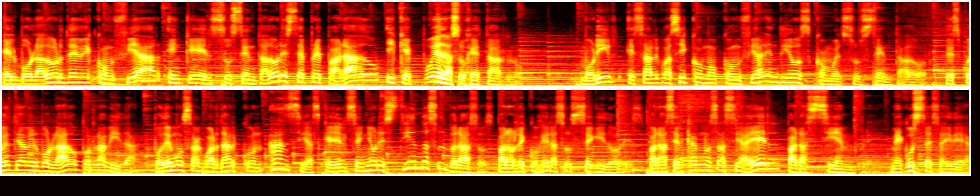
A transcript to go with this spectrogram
el volador debe confiar en que el sustentador esté preparado y que pueda sujetarlo. Morir es algo así como confiar en Dios como el sustentador. Después de haber volado por la vida, podemos aguardar con ansias que el Señor extienda sus brazos para recoger a sus seguidores, para acercarnos hacia Él para siempre. Me gusta esa idea.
